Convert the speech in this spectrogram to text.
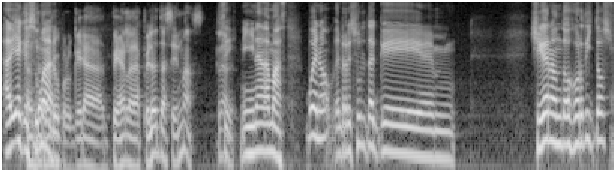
Había que Bastante sumar. raro porque era pegarle a las pelotas en más. Claro. Sí, ni nada más. Bueno, resulta que mm, llegaron dos gorditos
